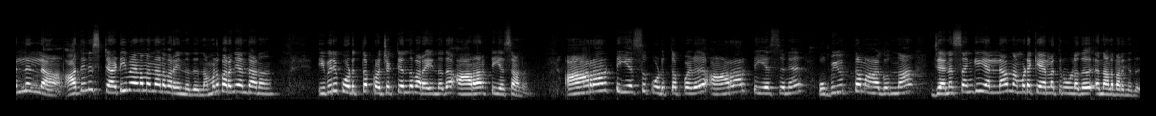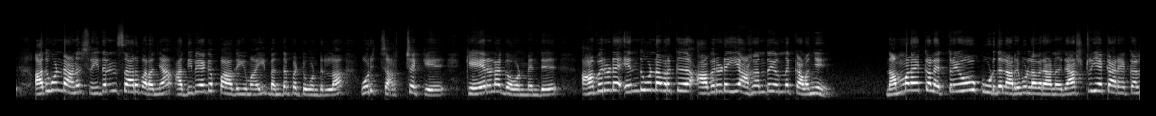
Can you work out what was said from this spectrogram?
അല്ലല്ല അതിന് സ്റ്റഡി വേണമെന്നാണ് പറയുന്നത്. നമ്മൾ പറഞ്ഞ എന്താണ്? ഇവർ കൊടുത്ത പ്രൊജക്റ്റ് എന്ന് പറയുന്നത് ആർ ആർ ടി എസ് ആണ്. ആർ ആർ ടി എസ് കൊടുത്തപ്പോൾ ആർ ആർ ടി എസിന് ഉപയുക്തമാകുന്ന ജനസംഖ്യയല്ല നമ്മുടെ കേരളത്തിലുള്ളത് എന്നാണ് പറഞ്ഞത്. അതുകൊണ്ടാണ് ശ്രീധരൻ സാർ പറഞ്ഞ അതിവേഗ പാതയുമായി ബന്ധപ്പെട്ടുകൊണ്ടുള്ള ഒരു ചർച്ചയ്ക്ക് കേരള ഗവൺമെന്റ് അവരുടെ എന്തുകൊണ്ട് അവർക്ക് അവരുടെ ഈ അഹന്തയൊന്ന് കളഞ്ഞ് നമ്മളെക്കാൾ എത്രയോ കൂടുതൽ അറിവുള്ളവരാണ് രാഷ്ട്രീയക്കാരേക്കാൾ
